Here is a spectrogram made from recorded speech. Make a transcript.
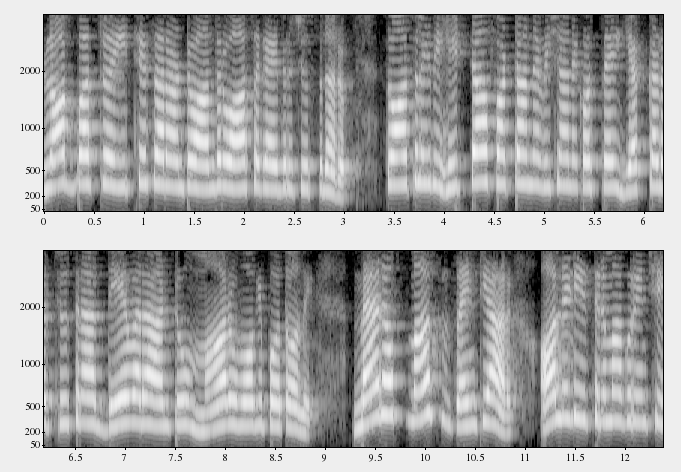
బ్లాక్ బస్టర్ ఇచ్చేసారు అంటూ అందరూ ఆశగా ఎదురు చూస్తున్నారు. సో అసలు ఇది హిట్టా ఫట్టా అనే విషయానికి వస్తే ఎక్కడ చూసినా దేవరా అంటూ మారు మోగిపోతోంది. Man of mass NTR already ఈ సినిమా గురించి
